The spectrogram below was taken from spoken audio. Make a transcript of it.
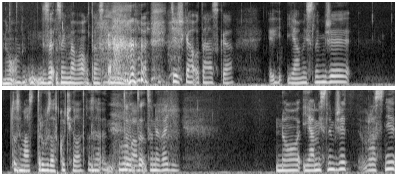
No, zajímavá otázka. Těžká otázka já myslím, že... To jsem vás trochu zaskočila. To, za, to, to, to nevadí. No, já myslím, že vlastně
